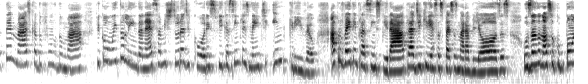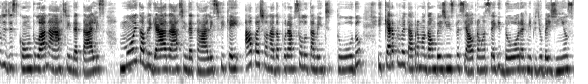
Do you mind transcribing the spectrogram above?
Temática do fundo do mar. Ficou muito linda, né? Essa mistura de cores fica simplesmente incrível. Aproveitem para se inspirar, para adquirir essas peças maravilhosas, usando o nosso cupom de desconto lá na Arte em Detalhes. Muito obrigada, Arte em Detalhes. Fiquei apaixonada por absolutamente tudo e quero aproveitar para mandar um beijinho especial para uma seguidora que me pediu beijinhos.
